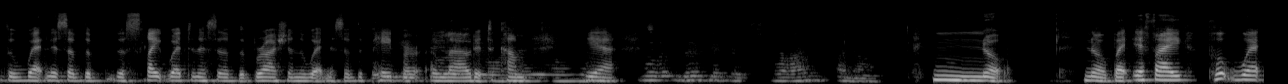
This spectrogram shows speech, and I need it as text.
the wetness of the, the slight wetness of the brush and the wetness of the paper allowed it to come, yeah. Will it lift if it's dry or no? No, no, but if I put wet,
